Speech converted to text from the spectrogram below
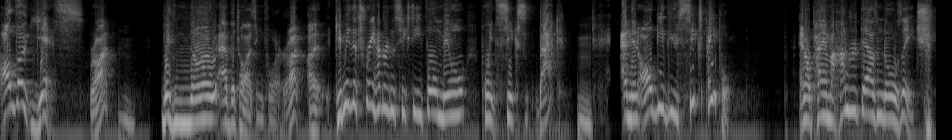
I'll vote yes, right? Hmm. With no advertising for it, right? Uh, give me the three hundred and sixty-four mil point six back, Hmm. and then I'll give you six people, and I'll pay them hundred thousand dollars each,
